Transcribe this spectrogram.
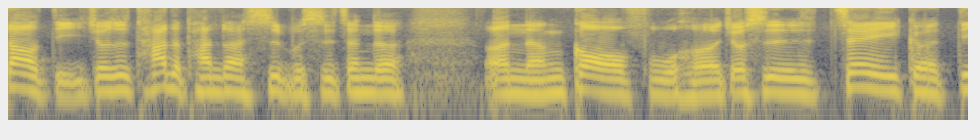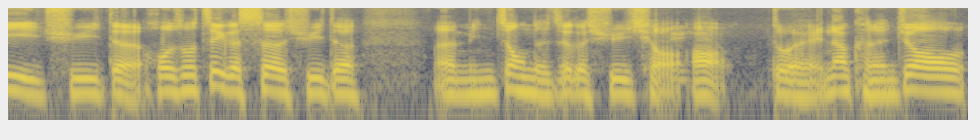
到底就是他的判断是不是真的呃能够符合就是这个地区的或者说这个社区的呃民众的这个需求哦？对，那可能就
